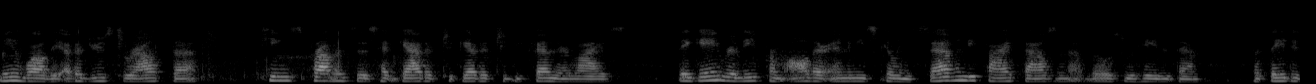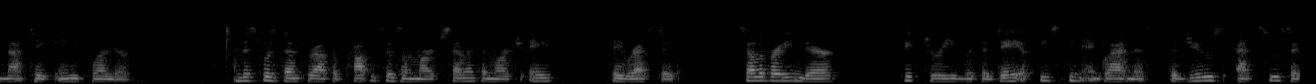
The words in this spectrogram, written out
Meanwhile, the other Jews throughout the king's provinces had gathered together to defend their lives. They gained relief from all their enemies, killing 75,000 of those who hated them, but they did not take any plunder. This was done throughout the provinces on March 7th and March 8th. They rested, celebrating their victory with a day of feasting and gladness. The Jews at Susa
